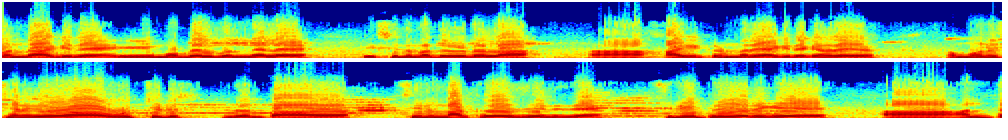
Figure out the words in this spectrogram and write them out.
ಬಂದಾಗಿದೆ. ಈ ಮೊಬೈಲ್ ಬಂದಮೇಲೆ ಈ ಸಿನಿಮಾ ಥಿಯೇಟರ್ಗಳೆಲ್ಲ ಹಾಗೆ ಕಣ್ಮರೆ ಆಗಿದೆ. ಯಾಕಂದ್ರೆ ಮನುಷ್ಯನಿಗೆ ಹುಚ್ಚಿಡಿಸಿದಂತಹ ಸಿನಿಮಾ ಕ್ರೇಜ್ ಏನಿದೆ ಸಿನಿ ಪ್ರಿಯರಿಗೆ ಅಂತ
